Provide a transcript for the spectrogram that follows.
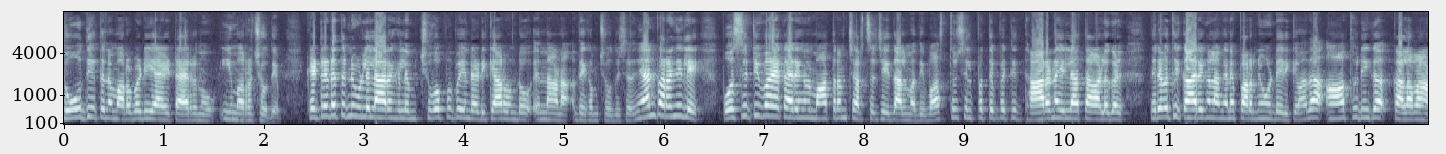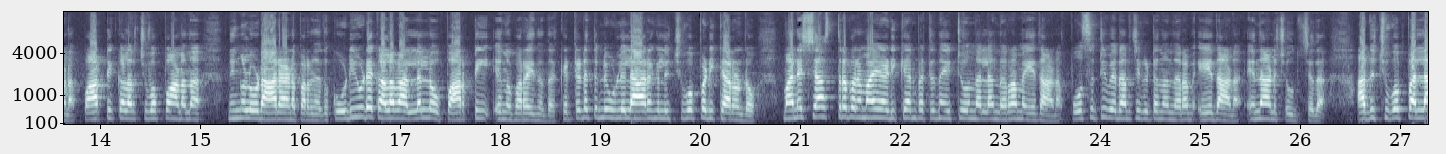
ചോദ്യത്തിന് മറുപടിയായിട്ടായിരുന്നു ഈ മറുചോദ്യം. കെട്ടിടത്തിന്റെ ഉള്ളിൽ ആരെങ്കിലും ചുവപ്പ് പെയിന്റ് അടിക്കാറുണ്ടോ എന്നാണ് അദ്ദേഹം ചോദിച്ചത്. ഞാൻ പറഞ്ഞില്ലേ പോസിറ്റീവായ കാര്യങ്ങൾ മാത്രം ചർച്ച ചെയ്താൽ മതി. വാസ്തുശില്പത്തെപ്പറ്റി ധാരണയില്ലാത്ത ആളുകൾ നിരവധി കാര്യങ്ങൾ അങ്ങനെ പറഞ്ഞുകൊണ്ടേയിരിക്കും അത് ആധുനിക കളറാണ്. പാർട്ടി കളർ ചുവപ്പാണെന്ന് നിങ്ങളോട് ആരാണ് പറഞ്ഞത്? കൊടിയുടെ കളർ അല്ലല്ലോ പാർട്ടി എന്ന് പറയുന്നത്. കെട്ടിടത്തിന്റെ ഉള്ളിൽ ആരെങ്കിലും ചുവപ്പടിക്കാറുണ്ടോ? മനഃശാസ്ത്രപരമായി അടിക്കാൻ പറ്റുന്ന ഏറ്റവും നല്ല നിറം ഏതാണ്? പോസിറ്റീവ് എനർജി കിട്ടുന്ന നിറം ഏതാണ് എന്നാണ് ചോദിച്ചത്. അത് ചുവപ്പല്ല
